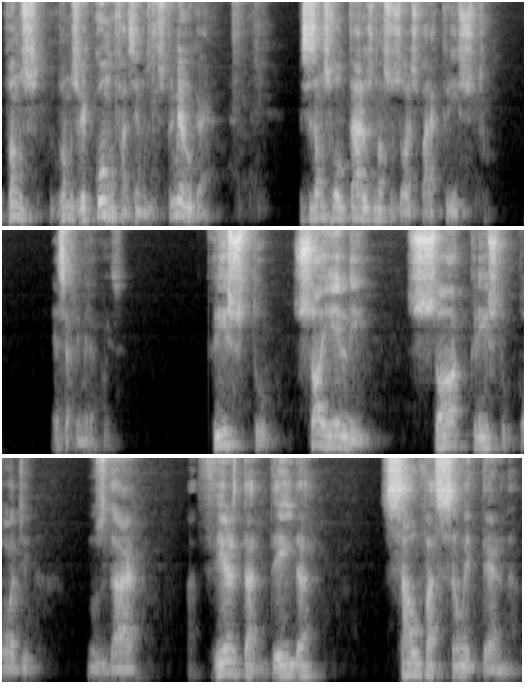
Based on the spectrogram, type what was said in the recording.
vamos, vamos ver como fazemos isso. Em primeiro lugar, precisamos voltar os nossos olhos para Cristo. Essa é a primeira coisa. Cristo, só Ele, só Cristo pode nos dar a verdadeira salvação eterna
